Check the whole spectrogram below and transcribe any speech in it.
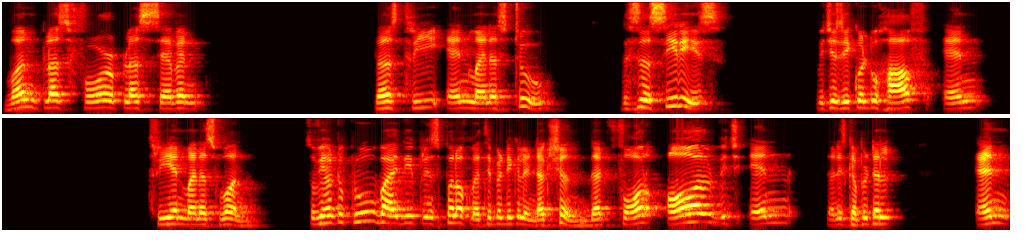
1 plus 4 plus 7 plus 3n minus 2 this is a series which is equal to half n 3n minus 1. So we have to prove by the principle of mathematical induction that for all which n that is capital n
